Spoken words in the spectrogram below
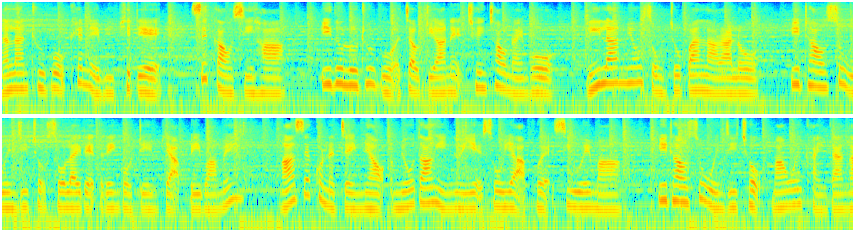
နလန်ထူဖို့ခက်နေပြီဖြစ်တဲ့စစ်ကောင်စီဟာပြည်သူလူထုကိုအကြောက်တရားနဲ့ချိန်ချောက်နိုင်ဖို့နီလာမျိုးစုံကြိုးပမ်းလာတာလို့ပြည်ထောင်စုဝန်ကြီးချုပ်ဆိုလိုက်တဲ့သတင်းကိုတင်ပြပေးပါမယ်။58ကြိမ်မြောက်အမျိုးသားညီညွတ်ရေးအစိုးရအဖွဲ့အစည်းအဝေးမှာပြည်ထောင်စုဝန်ကြီးချုပ်မောင်ဝင်းခိုင်တန်းက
